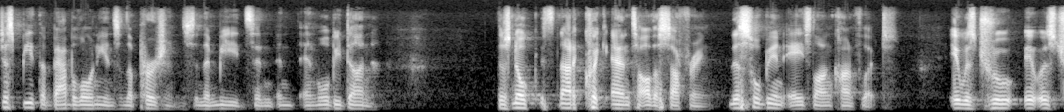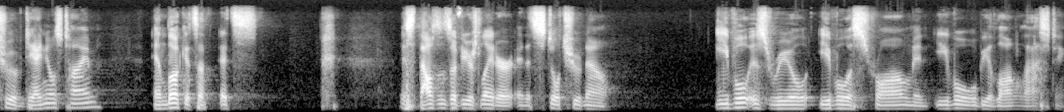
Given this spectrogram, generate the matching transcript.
just beat the Babylonians and the Persians and the Medes and, and, and we'll be done. There's no, it's not a quick end to all the suffering. This will be an age-long conflict. It was true, it was true of Daniel's time. And look, it's a it's it's thousands of years later, and it's still true now. Evil is real, evil is strong, and evil will be long lasting.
